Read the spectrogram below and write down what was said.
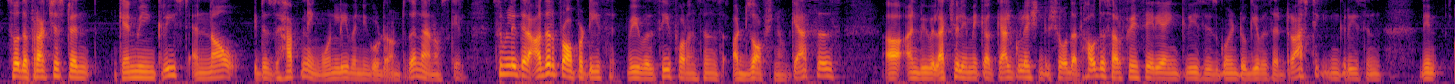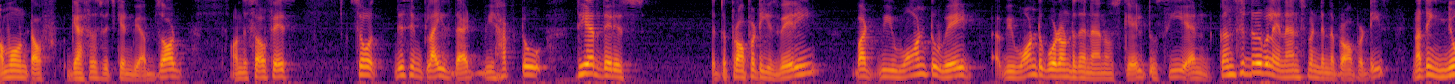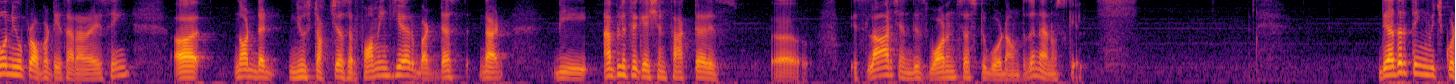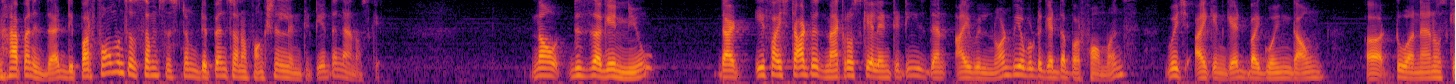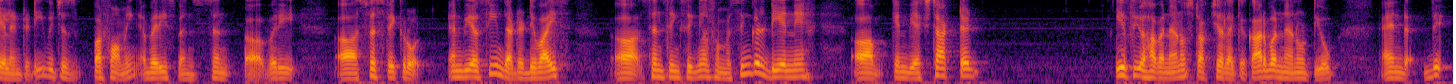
So, the fracture strength can be increased and now it is happening only when you go down to the nanoscale. Similarly, there are other properties we will see for instance, adsorption of gases, uh, and we will actually make a calculation to show that how the surface area increase is going to give us a drastic increase in the amount of gases which can be absorbed on the surface. So, this implies that we have to here there is the property is varying, but we want to wait we want to go down to the nanoscale to see a considerable enhancement in the properties nothing no new properties are arising uh, not that new structures are forming here, but just that the amplification factor is uh, is large and this warrants us to go down to the nanoscale. The other thing which could happen is that the performance of some system depends on a functional entity at the nanoscale. Now, this is again new that if I start with macro scale entities then I will not be able to get the performance which I can get by going down uh, to a nanoscale entity which is performing a very, uh, very uh, specific role. And we have seen that a device uh, sensing signal from a single DNA uh, can be extracted if you have a nanostructure like a carbon nanotube and the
